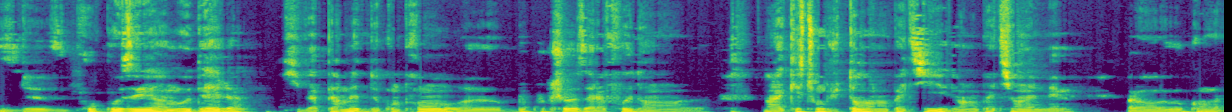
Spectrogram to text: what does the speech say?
vous proposer un modèle qui va permettre de comprendre euh, beaucoup de choses à la fois dans, la question du temps, dans l'empathie et dans l'empathie en elle-même. Alors, comme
